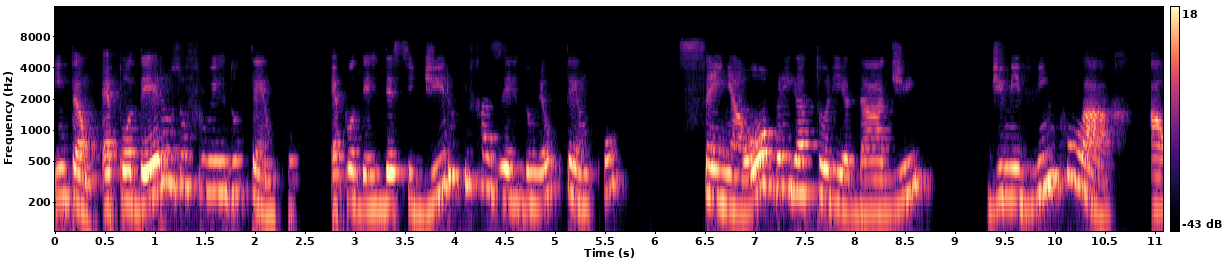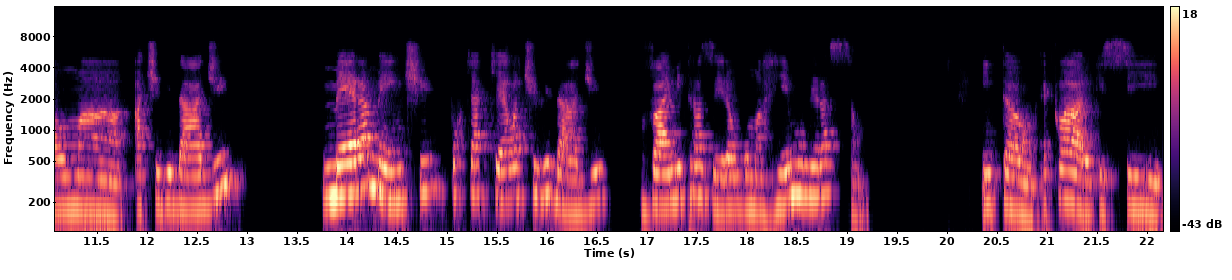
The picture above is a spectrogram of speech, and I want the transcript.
Então, é poder usufruir do tempo, é poder decidir o que fazer do meu tempo sem a obrigatoriedade de me vincular a uma atividade meramente porque aquela atividade vai me trazer alguma remuneração. Então, é claro que se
